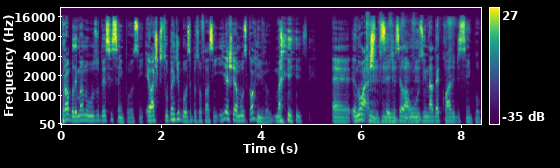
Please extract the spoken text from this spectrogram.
problema no uso desse sample, assim. Eu acho que super de boa se a pessoa fala assim, ih, achei a música horrível, mas é, eu não acho que seja, sei lá, um uso inadequado de sample.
